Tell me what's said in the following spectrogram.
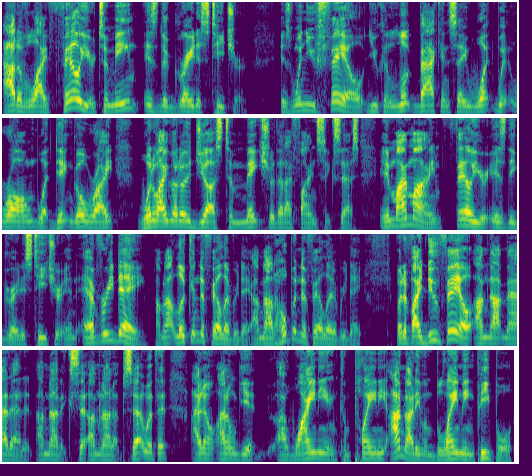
out of life. Failure to me is the greatest teacher. Is when you fail, you can look back and say, what went wrong? What didn't go right? What do I got to adjust to make sure that I find success? In my mind, failure is the greatest teacher. And every day, I'm not looking to fail every day. I'm not hoping to fail every day. But if I do fail, I'm not mad at it. I'm not accept, I'm not upset with it. I don't I don't get uh, whiny and complaining. I'm not even blaming people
